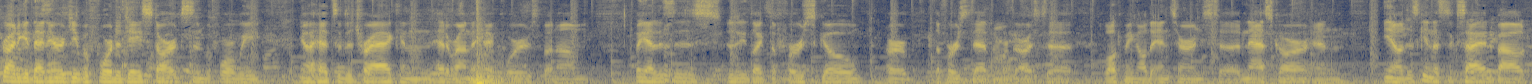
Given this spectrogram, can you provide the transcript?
trying to get that energy before the day starts and before we, you know, head to the track and head around the headquarters. But um, but yeah, this is really like the first go or the first step in regards to welcoming all the interns to NASCAR and you know, just getting us excited about,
